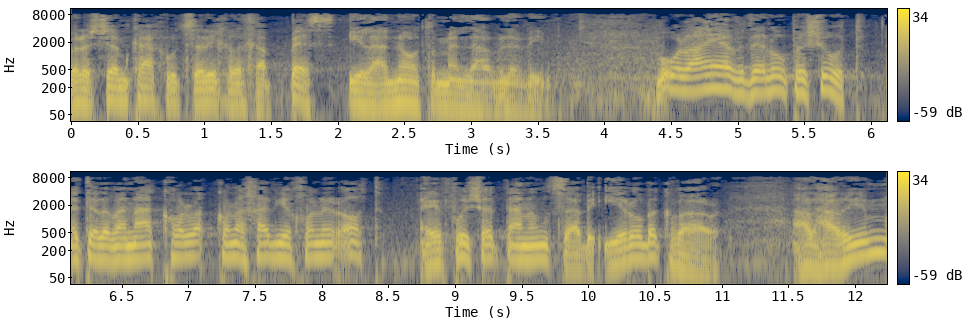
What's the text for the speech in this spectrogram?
ולשם כך הוא צריך לחפש אילנות מלבלבים. ואולי ההבדל הוא פשוט, את הלבנה כל, כל אחד יכול לראות, איפה שאתה נמצא, בעיר או בכבר, על הרים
